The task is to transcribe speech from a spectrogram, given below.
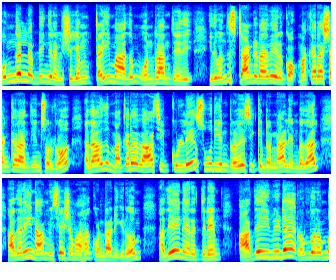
பொங்கல் அப்படிங்கிற விஷயம் தை மாதம் ஒன்றாம் தேதி. இது வந்து ஸ்டாண்டர்டாகவே இருக்கும். மகர சங்கராந்தின்னு சொல்கிறோம் அதாவது மகர ராசிக்குள்ளே சூரியன் பிரவேசிக்கின்ற நாள் என்பதால் அதனை நாம் விசேஷமாக கொண்டாடுகிறோம். அதே நேரத்திலே அதைவிட ரொம்ப ரொம்ப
